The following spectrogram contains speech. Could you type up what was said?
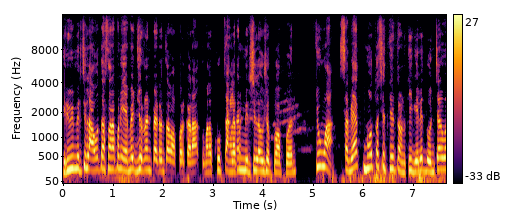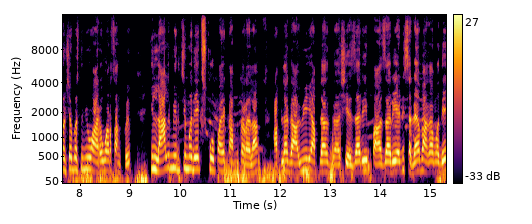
हिरवी मिरची लावत असताना आपण एम एच झिरो पॅटर्नचा वापर करा. तुम्हाला खूप चांगल्या मिरची लावू शकतो आपण. किंवा सगळ्यात महत्त्वाचे शेतकरी मित्रांनो की गेले दोन चार वर्षापासून मी वारंवार सांगतोय की लाल मिरचीमध्ये एक स्कोप आहे काम करायला. आपल्या गावी आपल्या शेजारी पाजारी आणि सगळ्या भागामध्ये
